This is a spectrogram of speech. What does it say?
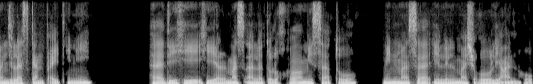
menjelaskan bait ini hadhihi hiyal mas'alatul khamisatu min masailil masyghuli anhu.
